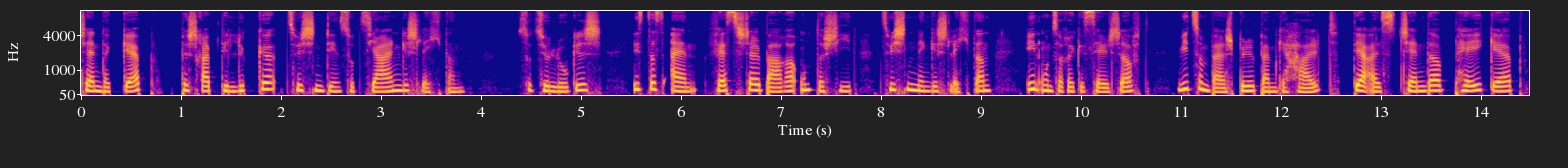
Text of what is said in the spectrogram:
Gender Gap beschreibt die Lücke zwischen den sozialen Geschlechtern. Soziologisch ist das ein feststellbarer Unterschied zwischen den Geschlechtern in unserer Gesellschaft, wie zum Beispiel beim Gehalt, der als Gender Pay Gap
